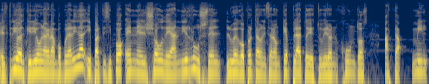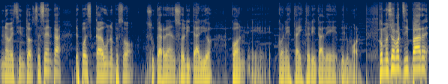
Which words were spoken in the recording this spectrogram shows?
El trío adquirió una gran popularidad y participó en el show de Andy Russell. Luego protagonizaron Qué Plato y estuvieron juntos hasta 1960. Después cada uno empezó su carrera en solitario con, eh, con esta historieta de- del humor. Comenzó a participar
